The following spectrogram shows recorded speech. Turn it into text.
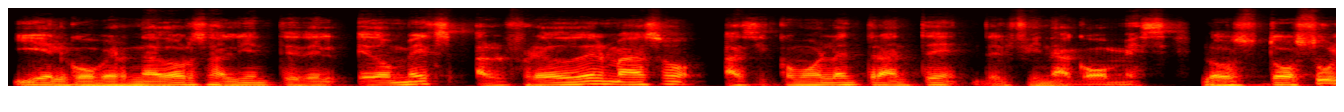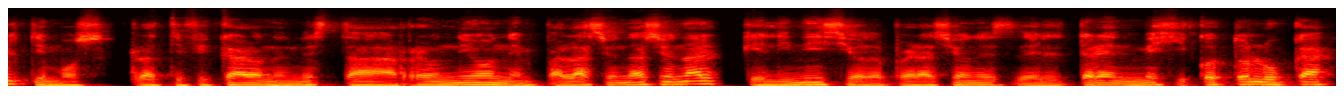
y el gobernador saliente del Edomex, Alfredo del Mazo, así como la entrante Delfina Gómez. Los dos últimos ratificaron en esta reunión en Palacio Nacional que el inicio de operaciones del tren México-Toluca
